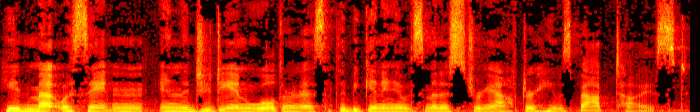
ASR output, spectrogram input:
He had met with Satan in the Judean wilderness at the beginning of his ministry after he was baptized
